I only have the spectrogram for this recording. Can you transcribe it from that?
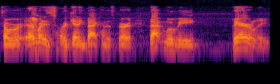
So we're, everybody's sort of getting back in the spirit. That movie barely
